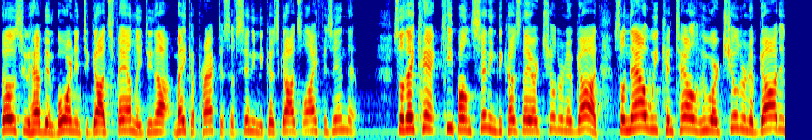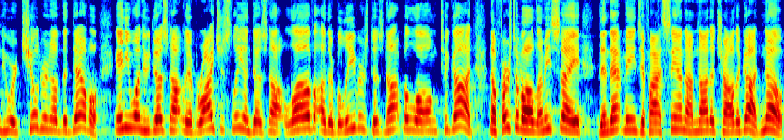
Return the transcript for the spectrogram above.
those who have been born into God's family do not make a practice of sinning because God's life is in them. So they can't keep on sinning because they are children of God. So now we can tell who are children of God and who are children of the devil. Anyone who does not live righteously and does not love other believers does not belong to God. Now, first of all, let me say, then that means if I sin, I'm not a child of God. No,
